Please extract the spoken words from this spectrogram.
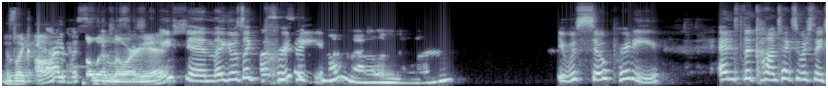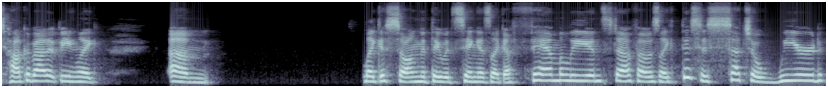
it's like all right, poet laureate. Like it was like pretty. Madeline Miller. It was so pretty. And the context in which they talk about it being like um like a song that they would sing as like a family and stuff. I was like, this is such a weird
